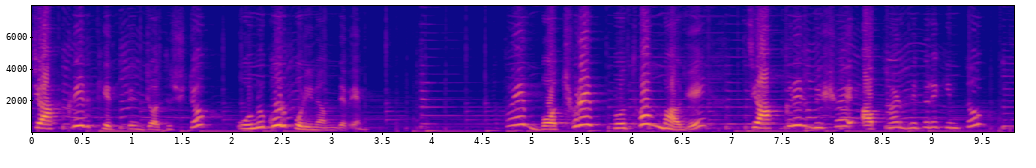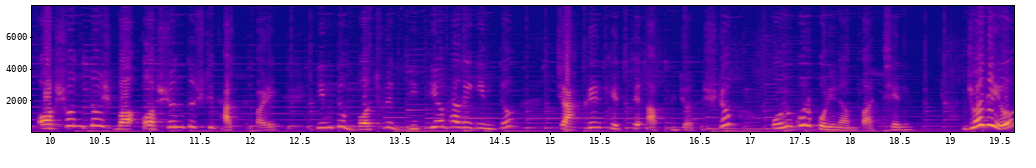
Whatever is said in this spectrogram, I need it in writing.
চাকরির ক্ষেত্রে যথেষ্ট অনুকূল পরিণাম দেবে। বছরের প্রথম ভাগে চাকরির বিষয়ে আপনার ভেতরে কিন্তু অসন্তোষ বা অসন্তুষ্টি থাকতে পারে। কিন্তু বছরের দ্বিতীয় ভাগে কিন্তু চাকরির ক্ষেত্রে আপনি যথেষ্ট অনুকূল পরিণাম পাচ্ছেন। যদিও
